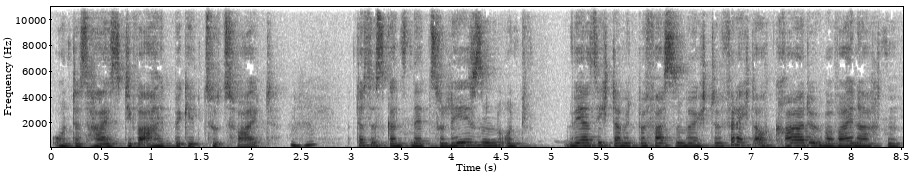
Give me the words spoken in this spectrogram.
und das heißt Die Wahrheit beginnt zu zweit. Mhm. Das ist ganz nett zu lesen und wer sich damit befassen möchte, vielleicht auch gerade über Weihnachten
